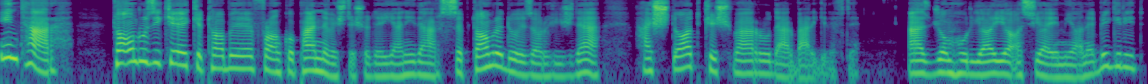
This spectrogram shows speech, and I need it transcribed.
این طرح تا اون روزی که کتاب فرانکوپن نوشته شده یعنی در سپتامبر 2018 80 کشور رو در بر گرفته از جمهوری های آسیای میانه بگیرید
